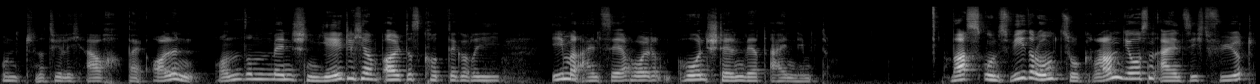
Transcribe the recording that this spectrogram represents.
und natürlich auch bei allen anderen Menschen jeglicher Alterskategorie immer einen sehr hohen Stellenwert einnimmt. Was uns wiederum zur grandiosen Einsicht führt,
